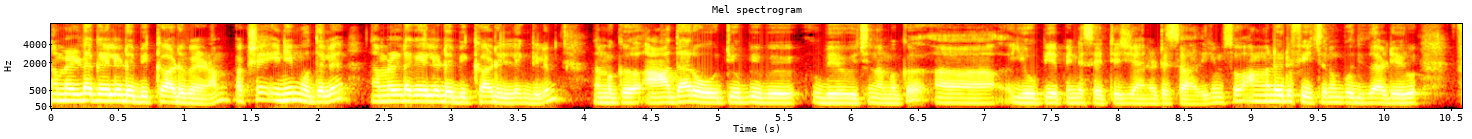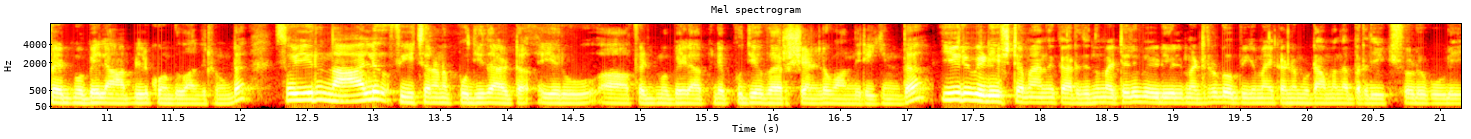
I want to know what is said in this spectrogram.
നമ്മളുടെ കയ്യിൽ ഡെബിറ്റ് കാർഡ് വേണം. പക്ഷേ ഇനി മുതൽ നമ്മളുടെ കയ്യിൽ ഡെബിറ്റ് കാർഡ് ഇല്ലെങ്കിലും നമുക്ക് ആധാർ ഒ ടി പി ഉപയോഗിച്ച് നമുക്ക് യു പി ഐ പിന്റെ സെറ്റ് ചെയ്യാനായിട്ട് സാധിക്കും. സോ അങ്ങനെ ഒരു ഫീച്ചറും പുതിയതായിട്ട് ഒരു ഫെഡ് മൊബൈൽ ആപ്പിൽ കൊണ്ടുവന്നിട്ടുണ്ട്. സോ ഈ ഒരു നാല് ഫീച്ചറാണ് പുതിയതായിട്ട് ഈ ഒരു ഫെഡ് മൊബൈൽ ആപ്പിന്റെ പുതിയ വെർഷനിൽ വന്നിരിക്കുന്നത്. ഈ ഒരു വീഡിയോ ഇഷ്ടമായെന്ന് കരുതുന്നു. മറ്റൊരു വീഡിയോയിൽ മറ്റൊരു ടോപ്പിക്കുമായി കണ്ടുമുട്ടാമെന്ന പ്രതീക്ഷയോടുകൂടി.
